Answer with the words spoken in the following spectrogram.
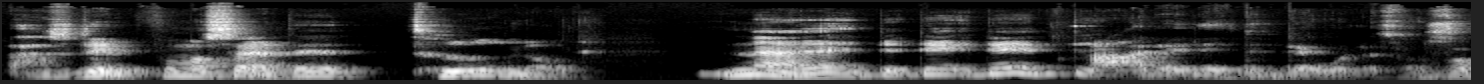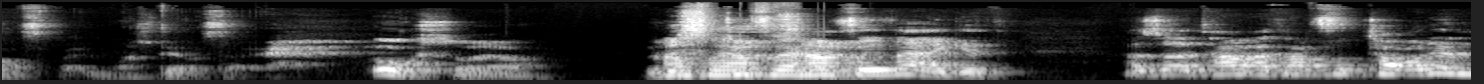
Alltså det får man säga att det är turmål. Nej, det... det, det, det. Ja, det är lite dåligt försvarsspel måste jag säga. Också ja. Men Han, får, han, får, han får iväg ett... Alltså att han, att han får ta den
